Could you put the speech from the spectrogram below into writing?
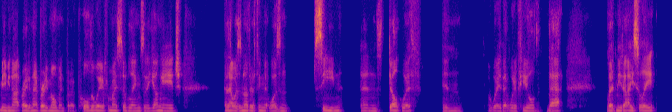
Maybe not right in that very moment but i pulled away from my siblings at a young age. And that was another thing that wasn't seen and dealt with in a way that would have healed that led me to isolate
